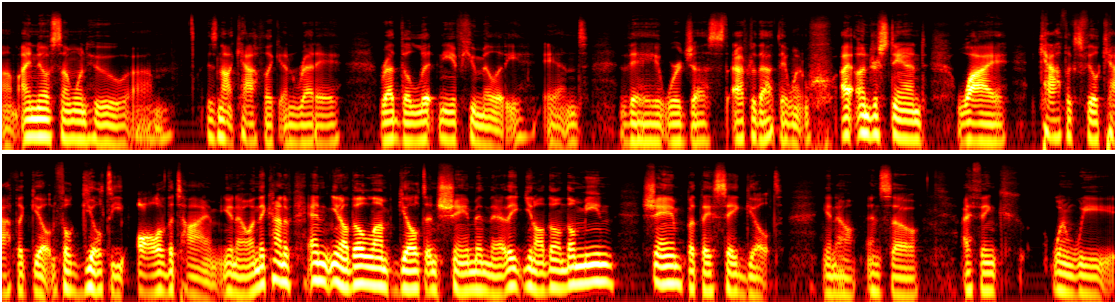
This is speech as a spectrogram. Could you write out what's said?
um, I know someone who um, is not Catholic and read a read the litany of humility and they were just after that they went i understand why catholics feel catholic guilt and feel guilty all of the time you know? And they kind of and you know they'll lump guilt and shame in there. They you know they'll, they'll mean shame but they say guilt you know? And so i think when we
